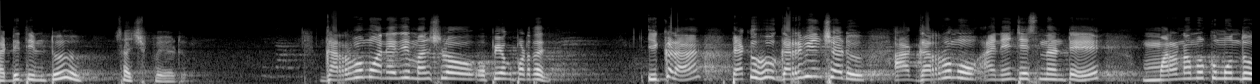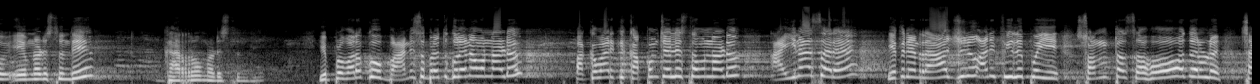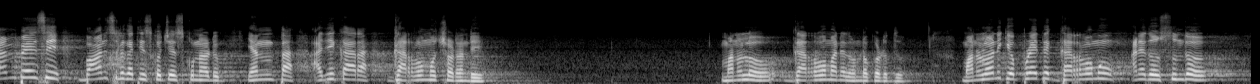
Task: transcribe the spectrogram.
గడ్డి తింటూ చచ్చిపోయాడు. గర్వము అనేది మనిషిలో ఉపయోగపడుతుంది. ఇక్కడ పెకహు గర్వించాడు. ఆ గర్వము ఆయన ఏం చేసిందంటే మరణముకు ముందు ఏం నడుస్తుంది? గర్వం నడుస్తుంది. ఇప్పటి వరకు బానిస బ్రతుకులేనే ఉన్నాడు. పక్కవారికి కప్పం చెల్లిస్తూ ఉన్నాడు. అయినా సరే ఇతని రాజును అని ఫీల్ అయిపోయి సొంత సహోదరులను చంపేసి బానిసలుగా తీసుకొచ్చేసుకున్నాడు. ఎంత అధికార గర్వము చూడండి. మనలో గర్వం అనేది ఉండకూడదు. మనలోనికి ఎప్పుడైతే గర్వము అనేది వస్తుందో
